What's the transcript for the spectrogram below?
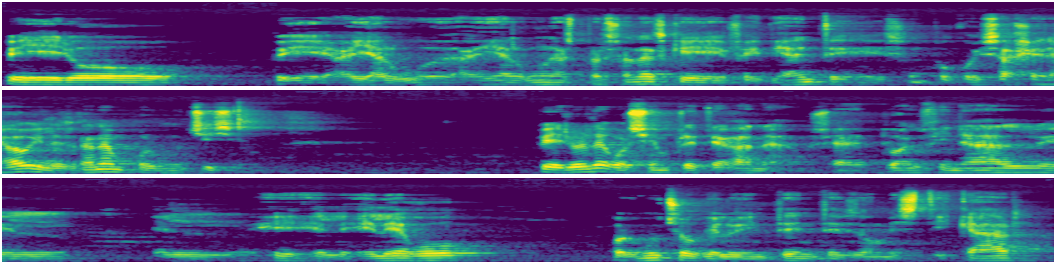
Pero eh, hay, algo, hay algunas personas que efectivamente es un poco exagerado y les ganan por muchísimo. Pero el ego siempre te gana. O sea, tú al final el, el, el, el ego, por mucho que lo intentes domesticar,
